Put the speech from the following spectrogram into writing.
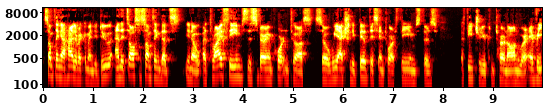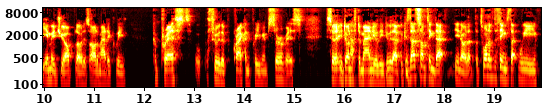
something I highly recommend you do. And it's also something that's, you know, at Thrive Themes, this is very important to us. So we actually built this into our themes. There's a feature you can turn on where every image you upload is automatically compressed through the Kraken Premium service so that you don't have to manually do that because that's something that, you know, that, that's one of the things that we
